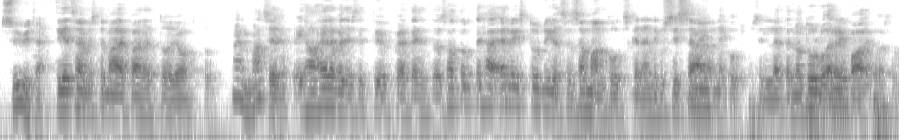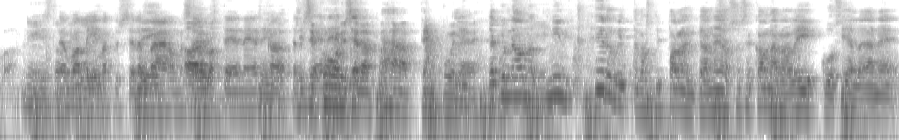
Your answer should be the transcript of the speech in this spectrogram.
syytä? Tiedätkö mistä mä epäilen, että tuo johtuu? En mä tiedä. Se ihan helvetisti tyyppejä tehty. Sä oot tullut tehdä eri studiot sen saman kutskeneen niin kuin sisällä, Niin. niin. kuin, silleen, että ne on tullut eri paikoista vaan. Niin, sitten toki. on vaan liimattu siellä Niin, päähommassa aivan. yhteen ja Niin. katsonut Siis se koodi siellä vähän temppuilee. Ja kun ne on niin hirvittävästi parempia, ne jossa se kamera liikkuu siellä ja ne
